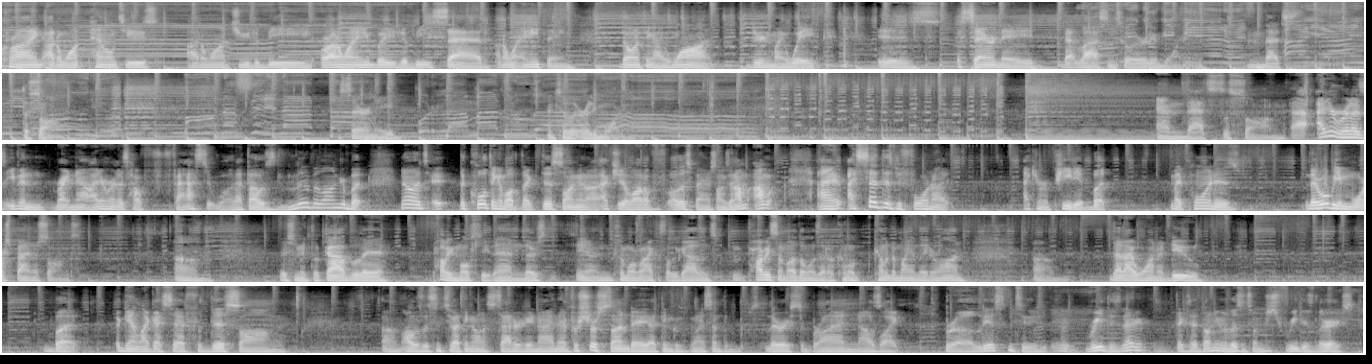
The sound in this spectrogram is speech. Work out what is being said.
crying i don't want penalties i don't want you to be or i don't want anybody to be sad i don't want anything. The only thing i want during my wake is a serenade that lasts until early morning. And that's the song. A serenade until early morning. And that's the song. I, I, didn't realize even right now. I didn't realize how fast it was. I thought it was a little bit longer, but no. It's it, the cool thing about like this song and uh, actually a lot of other Spanish songs. And I'm, I'm I, I said this before, and I I can repeat it, but my point is there will be more Spanish songs. Um, there's some Intocable, probably mostly them. There's you know some more Michael Salgado and probably some other ones that'll come up, come to mind later on um, that I want to do. But again, like I said, for this song, um, I was listening to I think on a Saturday night, and then for sure Sunday I think was when I sent the lyrics to Brian, and I was like, "Bro, listen to read these." Like I said, don't even listen to them, just read these lyrics.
